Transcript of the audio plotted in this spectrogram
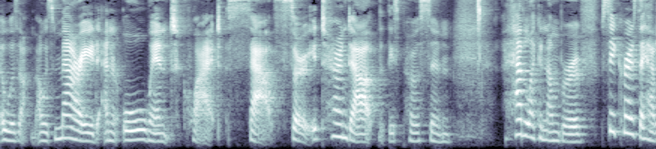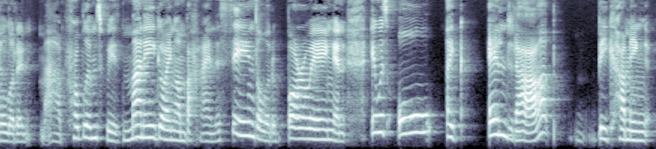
it was I was married and it all went quite south. So it turned out that this person had like a number of secrets. They had a lot of uh, problems with money going on behind the scenes, a lot of borrowing, and it was all like ended up becoming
